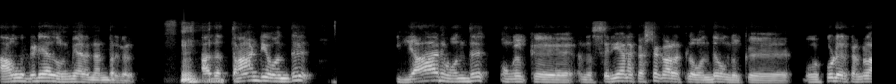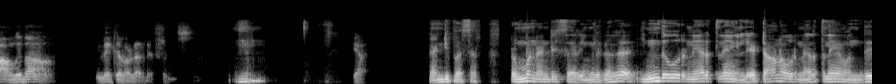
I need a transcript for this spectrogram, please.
அவங்க கிடையாது உண்மையான நண்பர்கள். அதை தாண்டி வந்து யார் வந்து உங்களுக்கு அந்த சரியான கஷ்ட காலத்துல வந்து உங்களுக்கு உங்க கூட இருக்காங்களோ அவங்க தான் மேக்கரோட டிஃபரன்ஸ். கண்டிப்பா சார் ரொம்ப நன்றி சார் எங்களுக்காக இந்த ஒரு நேரத்துலயும் லேட்டான ஒரு நேரத்துலயும் வந்து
